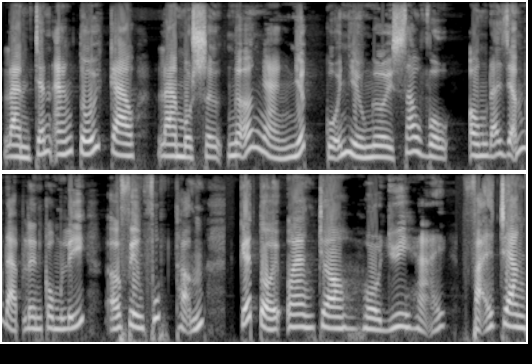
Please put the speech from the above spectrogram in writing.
làm chánh án tối cao là một sự ngỡ ngàng nhất của nhiều người sau vụ ông đã dẫm đạp lên công lý ở phiên phúc thẩm, kết tội oan cho Hồ Duy Hải. Phải chăng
